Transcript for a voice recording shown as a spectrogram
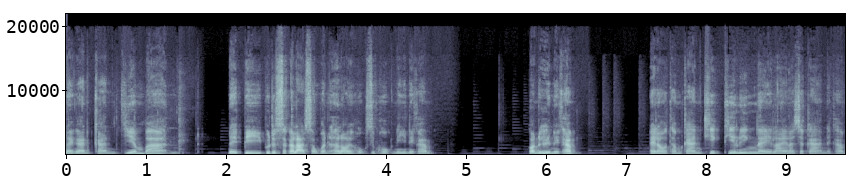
รายงานการเยี่ยมบ้านในปีพุทธศักราช 2566 นี้นะครับ ก่อนอื่นนะครับ ให้เราทำการคลิกที่ลิงก์ในรายราชการนะครับ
